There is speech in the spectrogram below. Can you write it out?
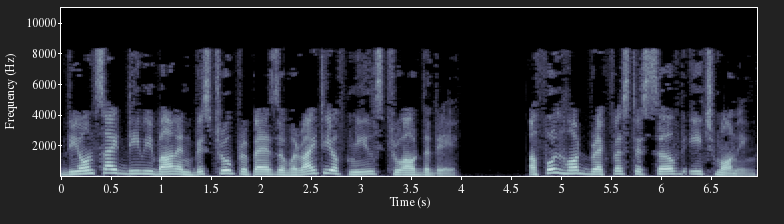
The on-site DV bar and bistro prepares a variety of meals throughout the day. A full hot breakfast is served each morning.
